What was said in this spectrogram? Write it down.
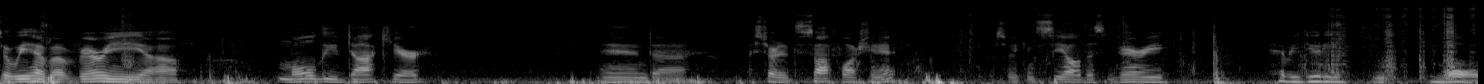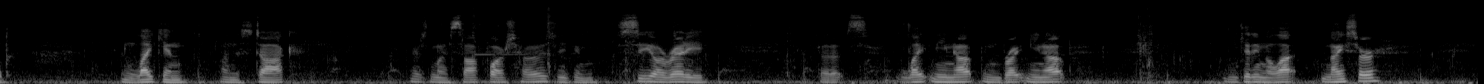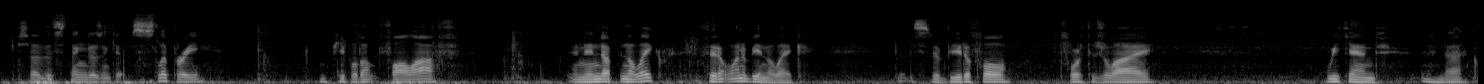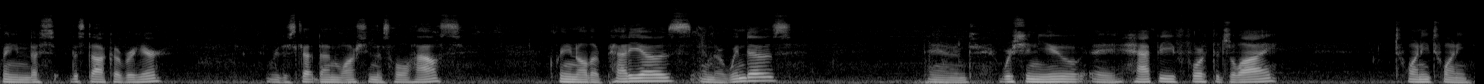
So we have a very uh, moldy dock here and uh, I started soft washing it so you can see all this very heavy duty mold and lichen on this dock. Here's my soft wash hose. You can see already that it's lightening up and brightening up and getting a lot nicer so this thing doesn't get slippery and people don't fall off and end up in the lake if they don't want to be in the lake. But this is a beautiful 4th of July weekend and uh, cleaning this, this dock over here. We just got done washing this whole house, cleaning all their patios and their windows and wishing you a happy 4th of July 2020.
